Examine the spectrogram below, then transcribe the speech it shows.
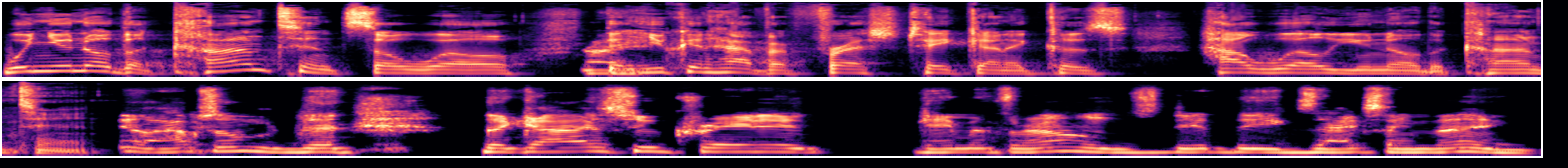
when you know the content so well that you can have a fresh take on it because how well you know the content. you know, absolutely. The, the guys who created Game of Thrones did the exact same thing.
